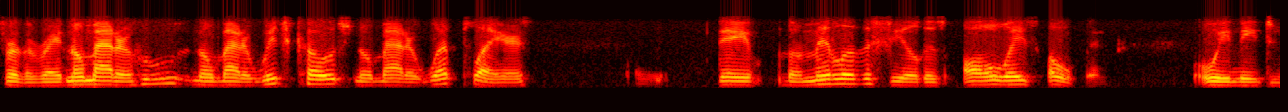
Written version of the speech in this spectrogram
for the Raiders. No matter who, no matter which coach, no matter what players, they the middle of the field is always open. We need to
